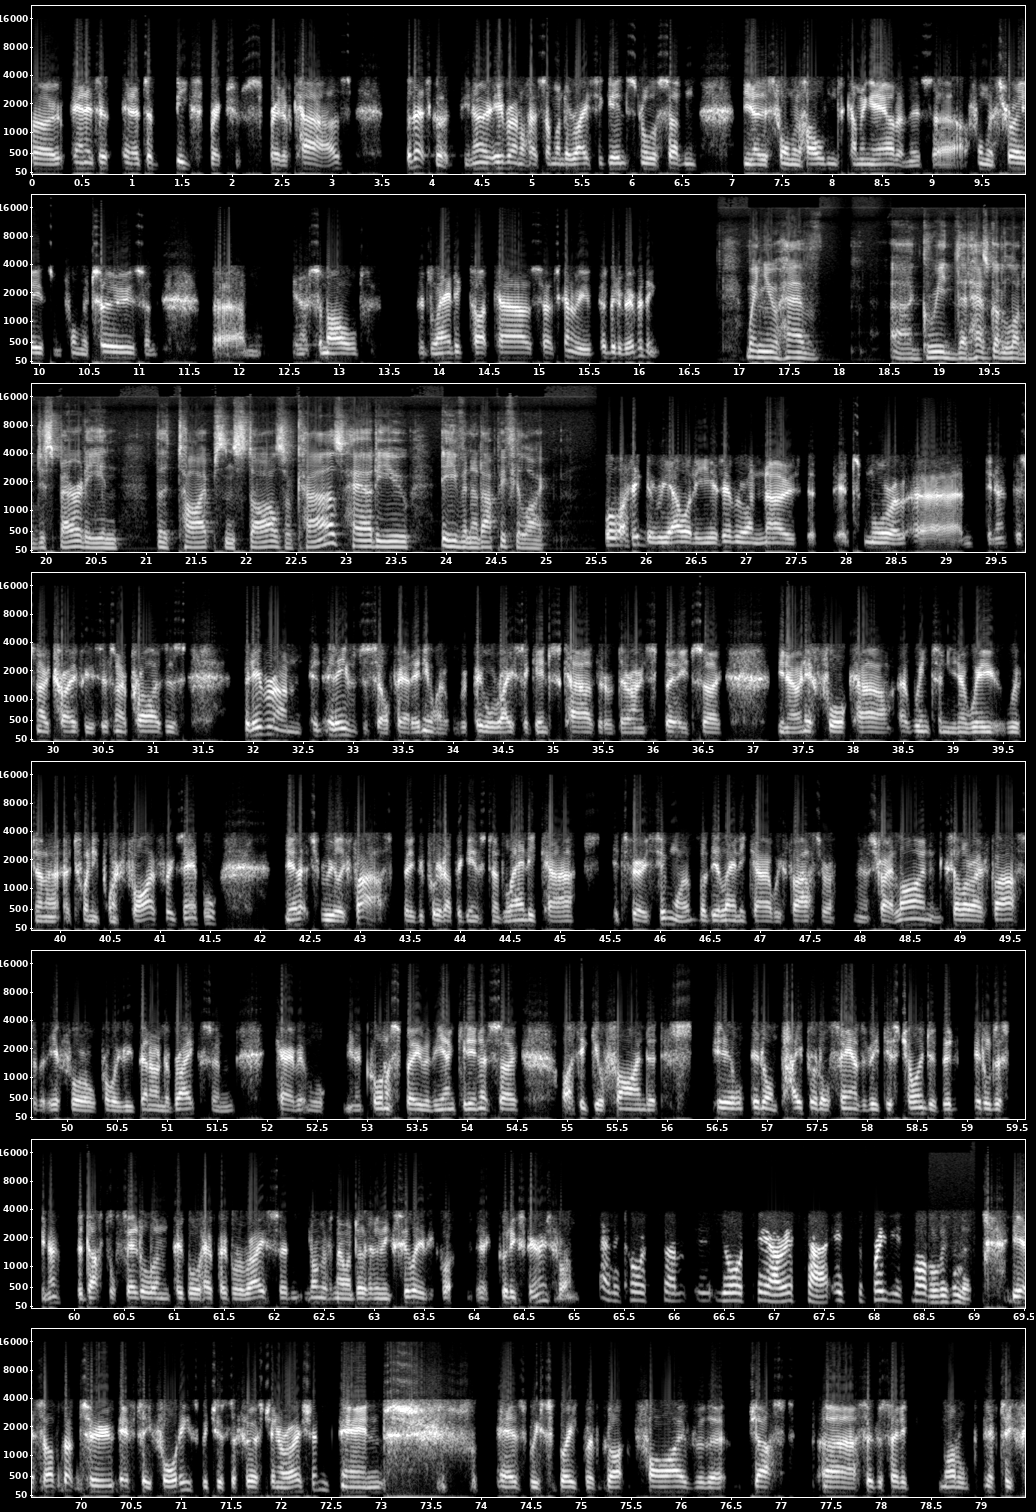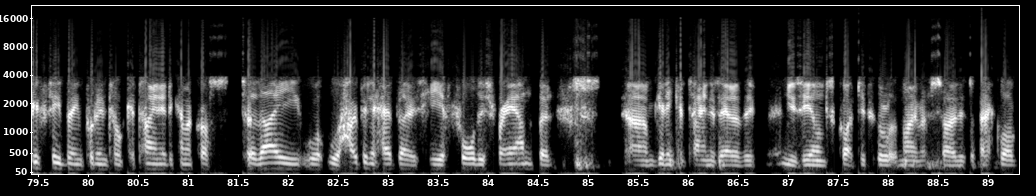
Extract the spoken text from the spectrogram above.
So and it's a and it's a big spread spread of cars, but that's good. You know, everyone will have someone to race against, and all of a sudden, you know, there's Formula Holdens coming out, and there's uh, Formula Threes and Formula Twos, and um, you know, some old Atlantic type cars. So it's going to be a bit of everything. When you have a grid that has got a lot of disparity in the types and styles of cars, how do you even it up, if you like? Well, I think the reality is everyone knows that it's more, uh, you know, there's no trophies, there's no prizes, but everyone, it, it, evens itself out anyway. People race against cars that are at their own speed. So, you know, an F4 car at Winton, you know, we, we've done a, a 20.5, for example. Now that's really fast, but if you put it up against an Atlantic car, it's very similar. But the Atlantic car will be faster in a straight line and accelerate faster, but the F4 will probably be better on the brakes and carry a bit more, you know, corner speed with the young kid in it. So I think you'll find that it'll, it on paper it all sounds a bit disjointed, but it'll just you know the dust will settle and people will have people to race, and as long as no one does anything silly, it'll be quite a good experience for them. And of course, um, your TRS car, it's the previous model, isn't it? Yeah, so I've got two FT40s, which is the first generation, and as we speak, we've got five of the just uh, superseded model FT50 being put into a container to come across. So they we're hoping to have those here for this round, but um, getting containers out of the, New Zealand is quite difficult at the moment, so there's a backlog.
